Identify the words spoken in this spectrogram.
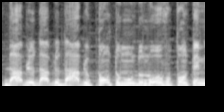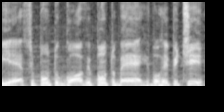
www.mundonovo.ms.gov.br. Vou repetir:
